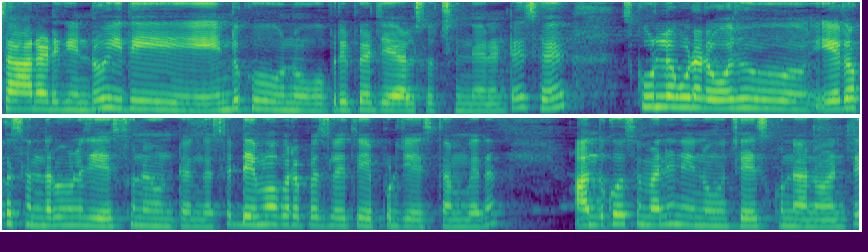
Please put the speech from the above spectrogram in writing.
సార్ అడిగిండ్రు ఇది ఎందుకు నువ్వు ప్రిపేర్ చేయాల్సి వచ్చింది అని అంటే సార్ స్కూల్లో కూడా రోజు ఏదో ఒక సందర్భంలో చేస్తూనే ఉంటాం కదా సార్ డెమో పర్పస్లో అయితే ఎప్పుడు చేస్తాం కదా అందుకోసమని నేను చేసుకున్నాను. అంటే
